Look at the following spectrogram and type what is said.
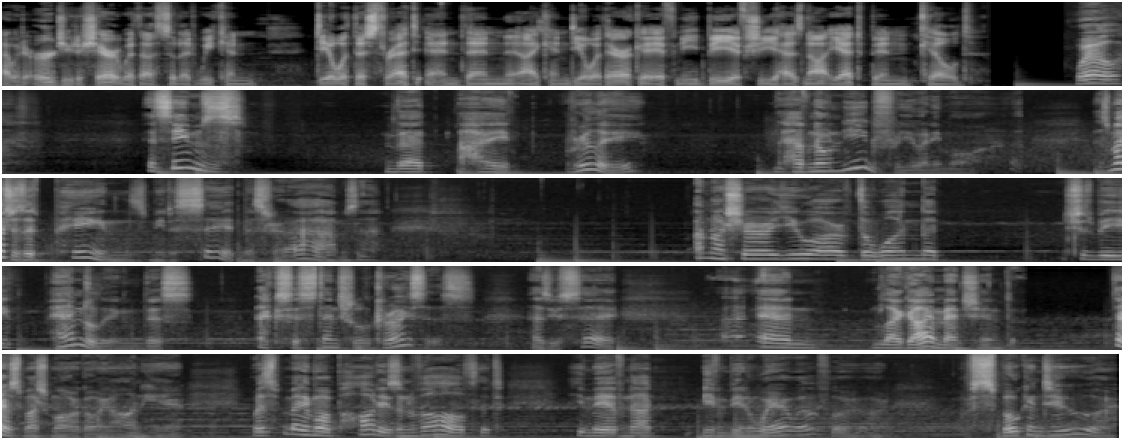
I would urge you to share it with us so that we can deal with this threat and then I can deal with Erica if need be if she has not yet been killed. Well, it seems that I really have no need for you anymore. As much as it pains me to say it, Mr. Abs, uh, I'm not sure you are the one that should be handling this existential crisis, as you say. And, like I mentioned, there's much more going on here, with many more parties involved that you may have not even been aware of or, or, or spoken to, or.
